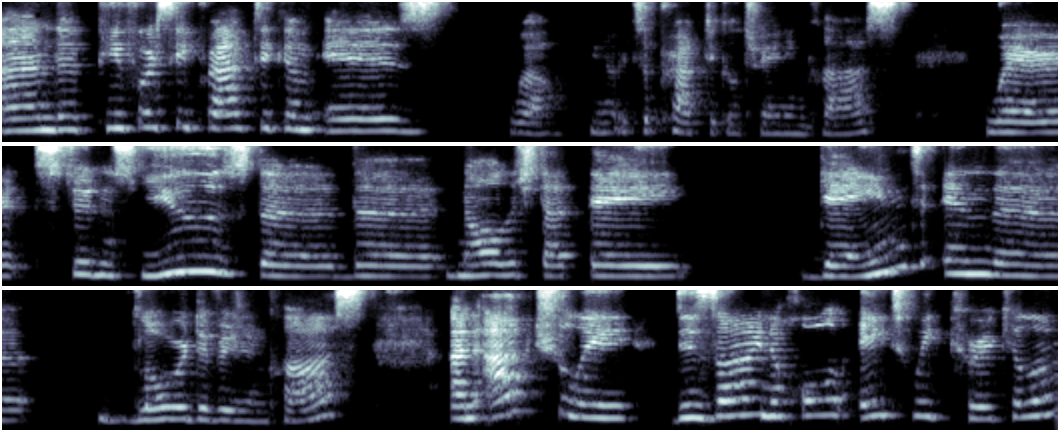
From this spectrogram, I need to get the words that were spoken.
And the P4C practicum is well, you know, it's a practical training class where students use the, the knowledge that they gained in the lower division class and actually design a whole eight week curriculum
